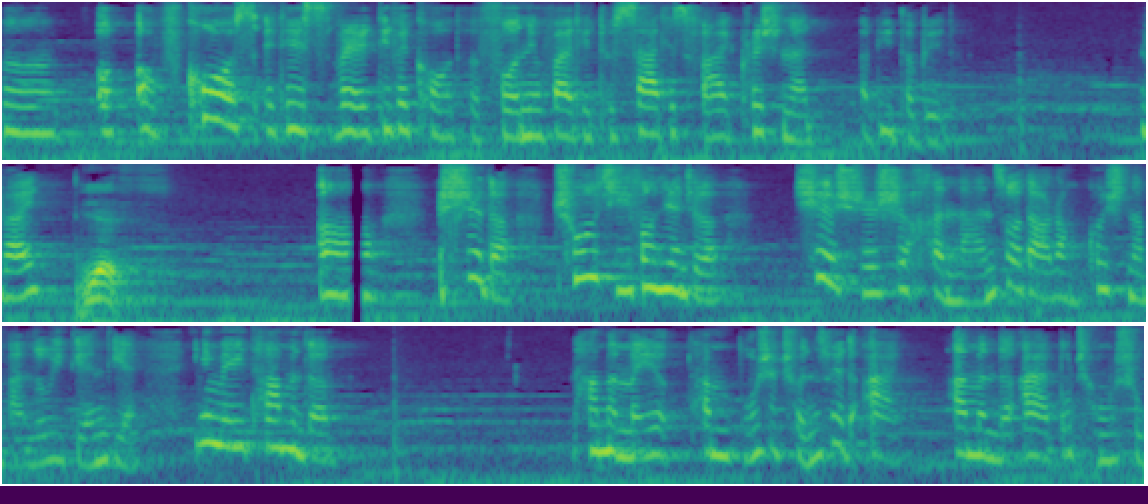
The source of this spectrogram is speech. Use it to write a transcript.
Uh, of, of course, it is very difficult for new fighter to satisfy Krishna a little bit, right? Yes. 嗯，是的，初级奉献者确实是很难做到让 Krishna 满足一点点，因为他们的， 他们没有，他们不是纯粹的爱，他们的爱不成熟。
